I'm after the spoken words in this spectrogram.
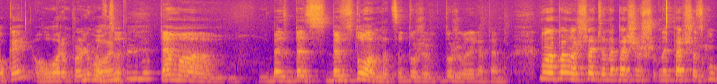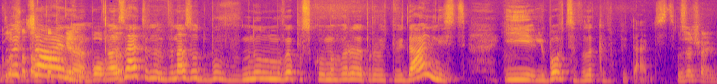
Окей, говоримо про любов. Говорим Це про любов. тема без, без, бездонна, це дуже, дуже велика тема. Ну, напевно, що найперше, що- найперше з Гугла, що там таке любов. Але знаєте, ну, в нас от був в минулому випуску, ми говорили про відповідальність, і любов це велика відповідальність. Звичайно.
